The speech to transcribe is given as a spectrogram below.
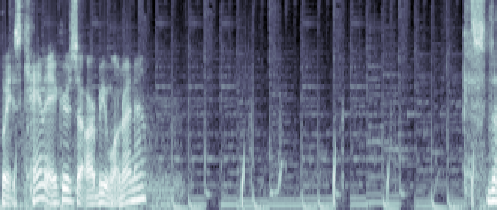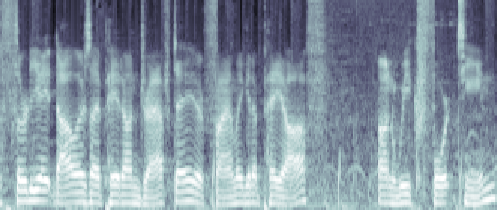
Wait, is Cam Akers at RB1 right now? It's The $38 I paid on draft day are finally gonna pay off on week 14.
